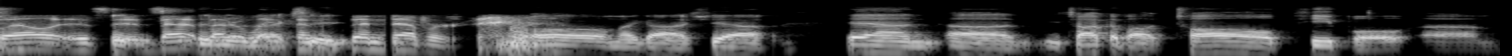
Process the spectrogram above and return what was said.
Well, it's, it's be- better late than, than never. oh my gosh, yeah. And uh, you talk about tall people, um,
